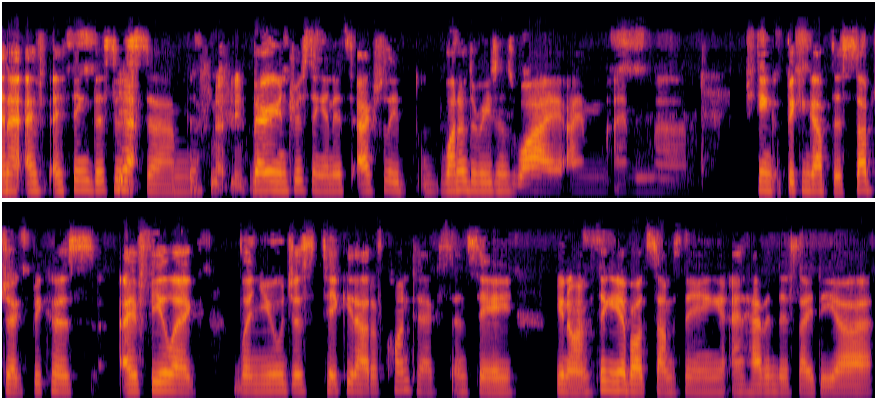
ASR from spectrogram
and I, I think this is yeah, um, definitely very interesting, and it's actually one of the reasons why I'm I'm uh, picking picking up this subject because I feel like when you just take it out of context and say, you know, I'm thinking about something and having this idea,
